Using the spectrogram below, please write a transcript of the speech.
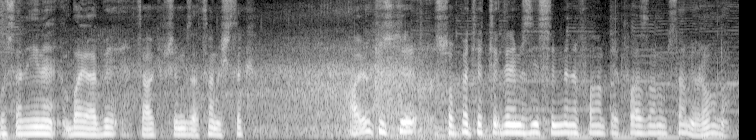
Bu sene yine bayağı bir takipçimizle tanıştık. Ayaküstü sohbet ettiklerimizin isimlerini falan pek fazla anımsamıyorum ama.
